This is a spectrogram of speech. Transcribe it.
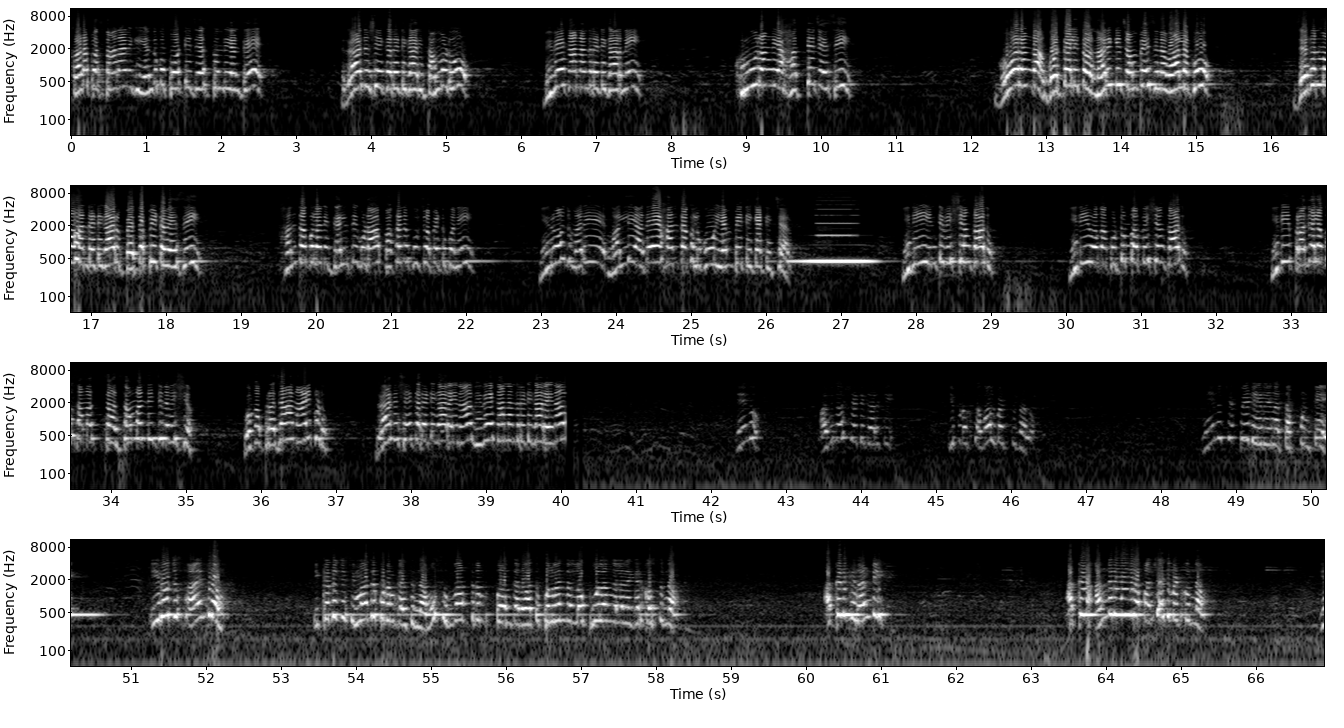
కడప స్థానానికి ఎందుకు పోటీ చేస్తుంది అంటే రాజశేఖర రెడ్డి గారి తమ్ముడు వివేకానంద రెడ్డి గారిని క్రూరంగా హత్య చేసి ఘోరంగా గొడ్డలితో నరికి చంపేసిన వాళ్ళకు జగన్మోహన్ రెడ్డి గారు పెద్దపీట వేసి హంతకులని తెలిసి కూడా పక్కన కూర్చోబెట్టుకుని ఈరోజు మరి మళ్ళీ అదే హంతకులకు ఎంపీ టికెట్ ఇచ్చారు. ఇది ఇంటి విషయం కాదు. ఇది ఒక కుటుంబం విషయం కాదు. సంబంధించిన విషయం. ఒక ప్రజా నాయకుడు రాజశేఖర రెడ్డి గారైనా వివేకానంద రెడ్డి గారైనా నేను అవినాష్ రెడ్డి గారికి ఇప్పుడు ఒక సవాల్ పెడుతున్నాను. నేను చెప్పేది ఏదైనా తప్పుంటే ఈరోజు సాయంత్రం ఇక్కడ నుంచి సింహాద్రిపురంకి వెళ్తున్నాము. సింహాద్రిపురం తర్వాత పులివెందుల్లో పూలంగల దగ్గరికి వస్తున్నాం అక్కడికి రండి అక్కడ అందరి ఇలా పంచాయతీ పెట్టుకుందాం.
